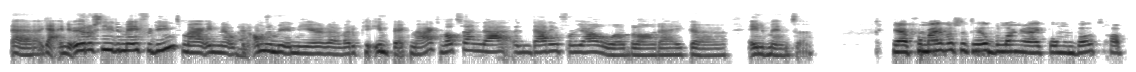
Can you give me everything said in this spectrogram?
uh, ja, in de euro's die je ermee verdient, maar in, op een andere manier uh, waarop je impact maakt. Wat zijn daar daarin voor jou uh, belangrijke elementen? Ja, voor mij was het heel belangrijk om een boodschap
